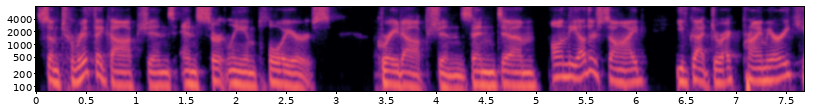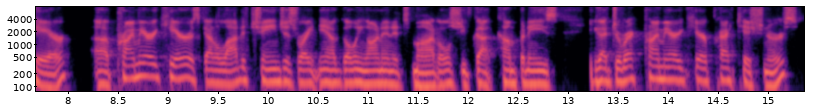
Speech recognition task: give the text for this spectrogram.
some terrific options and certainly employers great options. And um, on the other side, you've got direct primary care. Uh, primary care has got a lot of changes right now going on in its models. You've got companies you got direct primary care practitioners,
